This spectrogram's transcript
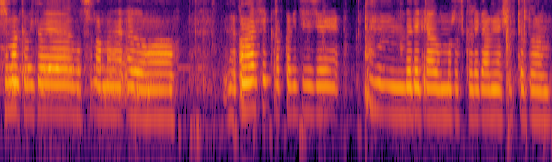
Siemanko widzowie, zaczynamy e, anarchia.gdzie będę grał może z kolegami, ja się zgadzałem.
